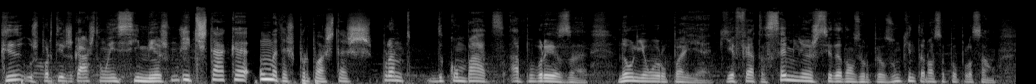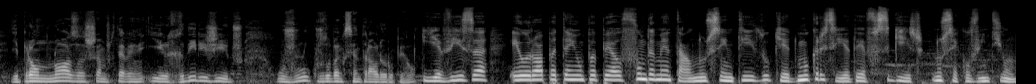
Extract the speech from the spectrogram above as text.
que os partidos gastam em si mesmos. E destaca uma das propostas. O plano de combate à pobreza na União Europeia, que afeta 100 milhões de cidadãos europeus, um quinto da nossa população, e para onde nós achamos que devem ir redirigidos os lucros do Banco Central Europeu. E avisa, a Europa tem um papel fundamental no sentido sentido que a democracia deve seguir no século XXI.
